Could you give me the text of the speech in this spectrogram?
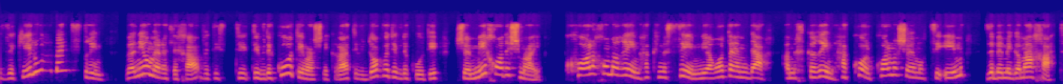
זה כאילו המיינסטרים, ואני אומרת לך, ותבדקו אותי מה שנקרא, תבדוק ותבדקו אותי, שמחודש מאי כל החומרים, הכנסים, ניירות העמדה, המחקרים, הכל, כל מה שהם מוציאים זה במגמה אחת,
